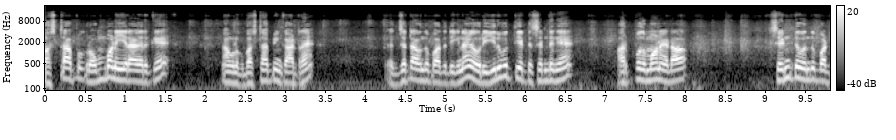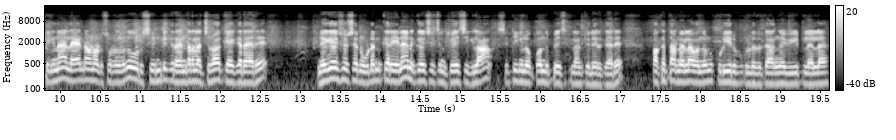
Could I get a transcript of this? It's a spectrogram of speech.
பஸ் ஸ்டாப்புக்கு ரொம்ப நியராக இருக்குது நான் உங்களுக்கு பஸ் ஸ்டாப்பையும் காட்டுறேன். எக்ஸாக்டாக வந்து பார்த்துட்டிங்கன்னா ஒரு இருபத்தி எட்டு சென்ட்டுங்க அற்புதமான இடம். சென்ட்டு வந்து பார்த்தீங்கன்னா லேண்ட் ஓனர் சொல்கிறது வந்து ஒரு சென்ட்டுக்கு ரெண்டரை லட்ச ரூபா கேட்குறாரு நெகோசியேஷன் உடன்கரையினா நெகோசியேஷன் பேசிக்கலாம். சிட்டிங்கில் உட்காந்து பேசிக்கலாம்னு சொல்லியிருக்காரு. பக்கத்தாண்டெல்லாம் வந்து குடியிருப்புகள் இருக்காங்க வீட்டில் எல்லாம்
